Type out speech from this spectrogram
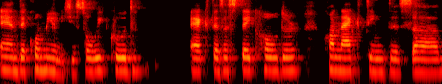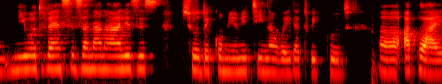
and the community, so we could act as a stakeholder connecting this um, new advances and analysis to the community in a way that we could uh, apply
